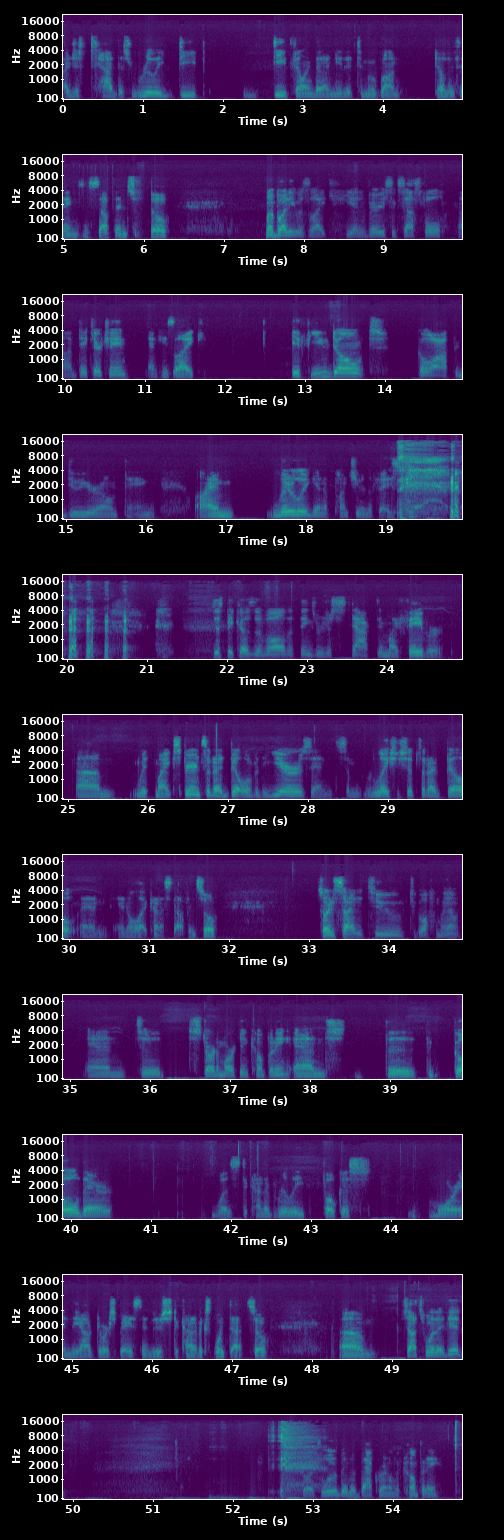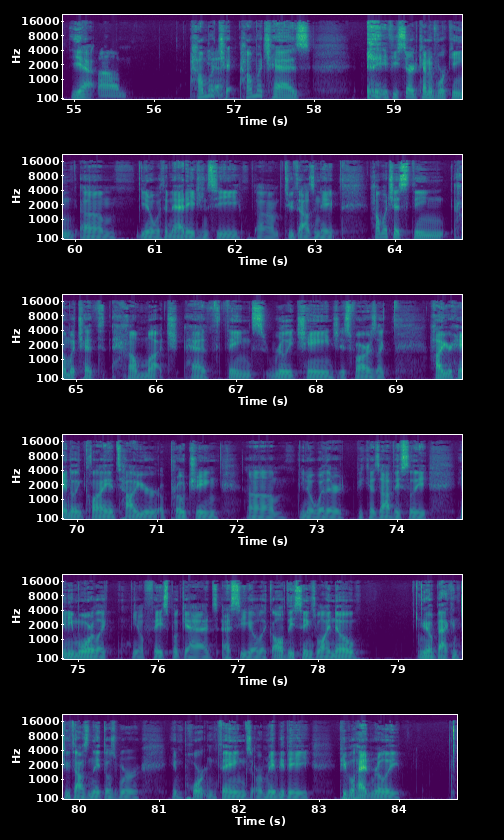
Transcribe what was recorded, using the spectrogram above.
I just had this really deep, deep feeling that I needed to move on to other things and stuff. And so my buddy was like, he had a very successful um, daycare chain, and he's like, if you don't go off and do your own thing, I'm literally gonna punch you in the face. just because of all the things were just stacked in my favor um, with my experience that I'd built over the years and some relationships that I've built and and all that kind of stuff. And so so I decided to to go off on my own and to start a marketing company and the the goal there was to kind of really focus more in the outdoor space and just to kind of exploit that. So um, so that's what I did so it's a little bit of background on the company. Yeah. Um, how much? Yeah. How much has, if you started kind of working, um, you know, with an ad agency, um, 2008, how much has thing? How much have? How much have things really changed as far as like how you're handling clients, how you're approaching, um, you know, whether because obviously anymore like you know Facebook ads, SEO, like all these things. Well, I know you know back in 2008 those were important things or maybe they people hadn't really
